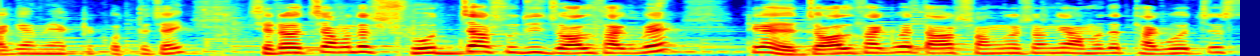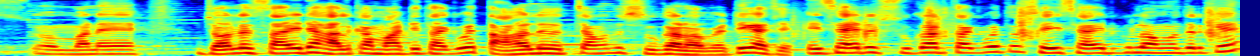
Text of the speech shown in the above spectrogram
আগে আমি একটা করতে চাই। সেটা হচ্ছে আমাদের সজ্জা সুজি জল থাকবে, ঠিক আছে? জল থাকবে, তার সঙ্গে সঙ্গে আমাদের থাকবে হচ্ছে মানে জলের সাইডে হালকা মাটি থাকবে। তাহলে হচ্ছে আমাদের সুগার হবে, ঠিক আছে? এই সাইডে সুগার থাকবে তো সেই সাইডগুলো আমাদেরকে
